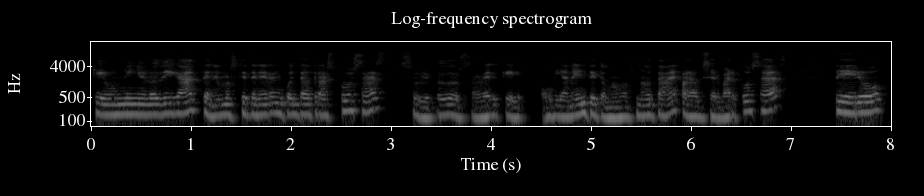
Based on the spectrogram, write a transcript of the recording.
que un niño lo diga, tenemos que tener en cuenta otras cosas, sobre todo saber que obviamente tomamos nota ¿eh? para observar cosas, pero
